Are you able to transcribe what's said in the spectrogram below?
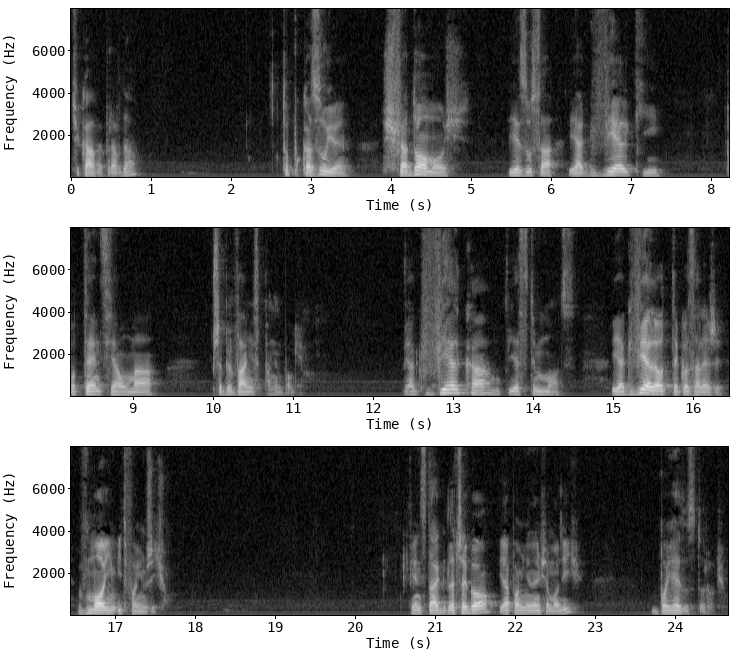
Ciekawe, prawda? To pokazuje świadomość Jezusa, jak wielki potencjał ma przebywanie z Panem Bogiem. Jak wielka jest w tym moc. I jak wiele od tego zależy w moim i Twoim życiu. Więc tak, dlaczego ja powinienem się modlić? Bo Jezus to robił.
